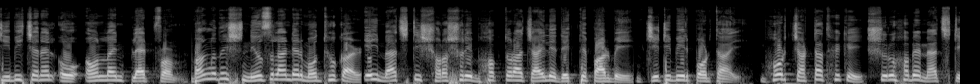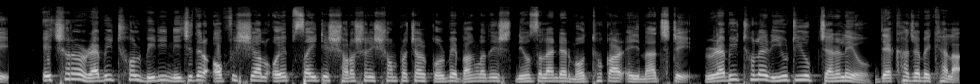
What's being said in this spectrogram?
টিভি চ্যানেল ও অনলাইন প্ল্যাটফর্ম। বাংলাদেশ নিউজিল্যান্ডের মধ্যকার এই ম্যাচটি সরাসরি ভক্তরা চাইলে দেখতে পারবে জিটিভির পর্দায়। ভোর চারটা থেকে শুরু হবে ম্যাচটি। এছাড়াও র্যাবিট হোল বিডি নিজেদের অফিসিয়াল ওয়েবসাইটে সরাসরি সম্প্রচার করবে বাংলাদেশ, নিউজিল্যান্ডের মধ্যকার এই ম্যাচটি র্যাবিট হলের ইউটিউব চ্যানেলেও দেখা যাবে খেলা।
